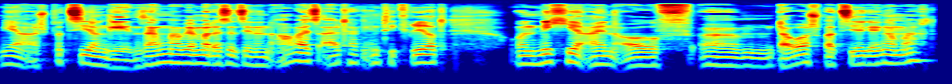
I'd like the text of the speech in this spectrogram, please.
ja spazieren gehen. Sagen wir mal, wenn man das jetzt in den Arbeitsalltag integriert und nicht hier einen auf ähm, Dauerspaziergänger macht.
